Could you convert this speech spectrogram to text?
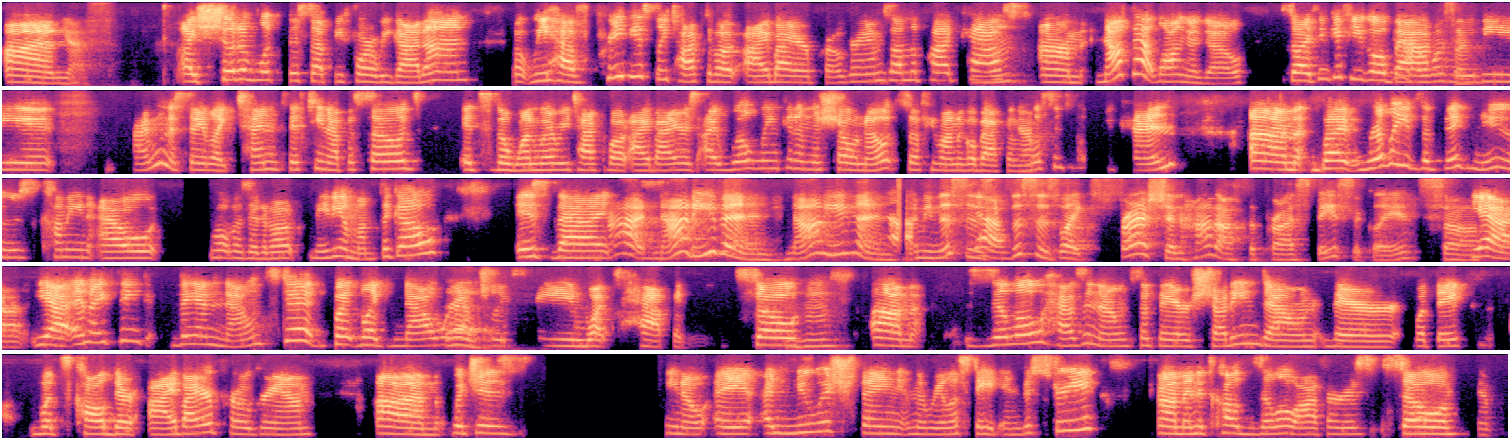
Um, yes. I should have looked this up before we got on, but we have previously talked about iBuyer programs on the podcast mm-hmm. um, not that long ago. So I think if you go back, yeah, maybe I'm going to say like 10, 15 episodes, it's the one where we talk about iBuyers. I will link it in the show notes. So if you want to go back and listen to it, you can. Um, but really, the big news coming out, what was it, about maybe a month ago, is that not, not even, not even. Yeah. I mean, this is yeah. this is like fresh and hot off the press, basically. So yeah, yeah. And I think they announced it, but like now we're oh. actually seeing what's happening. So mm-hmm. um Zillow has announced that they are shutting down their what they what's called their iBuyer program, um, which is you know a, a newish thing in the real estate industry, um, and it's called Zillow Offers. So yep.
